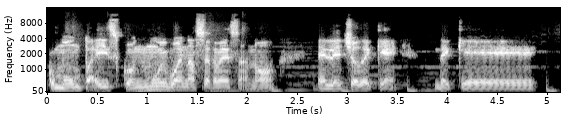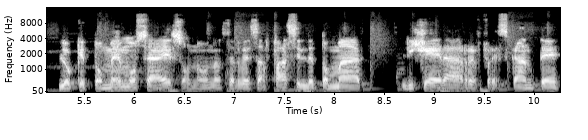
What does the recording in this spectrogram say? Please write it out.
como un país con muy buena cerveza, ¿no? El hecho de que, de que lo que tomemos sea eso, ¿no? Una cerveza fácil de tomar, ligera, refrescante.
